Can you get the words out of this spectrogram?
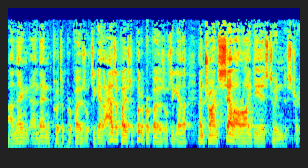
and then, and then put a proposal together, as opposed to put a proposal together and try and sell our ideas to industry.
